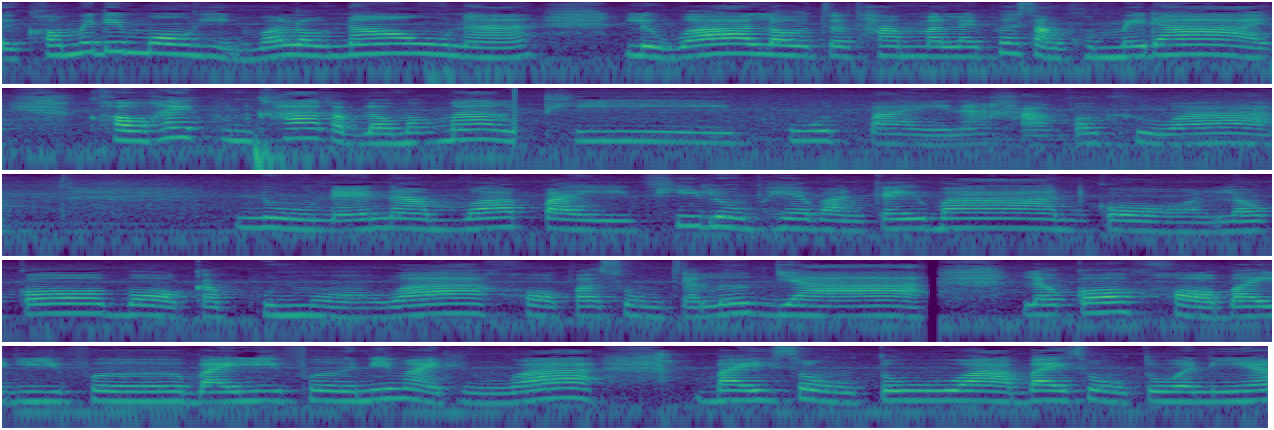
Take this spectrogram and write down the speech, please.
ย เขาไม่ได้มองเห็นว่าเราเน่านะ หรือว่าเราจะทำอะไรเพื่อสังคมไม่ได้ เขาให้คุณค่ากับเรามาก ๆ ที่พูดไปนะคะ ก็คือว่า หนูแนะนำว่าไปที่โรงพยาบาลใกล้บ้านก่อน แล้วก็บอกกับคุณหมอว่าขอประสงค์จะเลิกยา แล้วก็ขอใบรีเฟอร์ใบรีเฟอร์นี่หมายถึงว่า ใบส่งตัวใบส่งตัวเนี้ย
